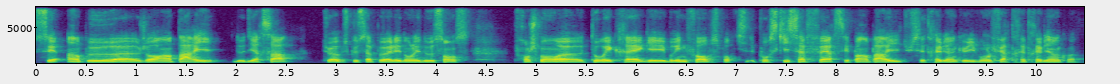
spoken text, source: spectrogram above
c'est un peu, genre, un pari de dire ça, tu vois, parce que ça peut aller dans les deux sens franchement, euh, Torrey Craig et Bryn Forbes, pour, pour ce qu'ils savent faire, c'est pas un pari. Tu sais très bien qu'ils vont le faire très très bien. quoi.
